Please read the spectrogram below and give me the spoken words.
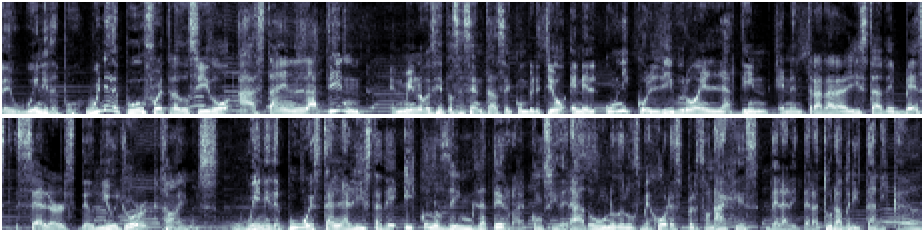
de Winnie the Pooh. Winnie the Pooh fue traducido hasta en latín. En 1960 se convirtió en el único libro en latín en entrar a la lista de best sellers del New York Times. Winnie the Pooh está en la lista de íconos de Inglaterra, considerado uno de los mejores personajes de la literatura británica.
